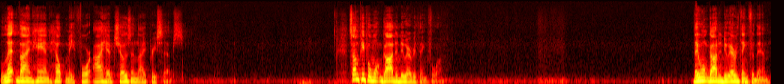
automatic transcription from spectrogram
Let thine hand help me, for I have chosen thy precepts. Some people want God to do everything for them. They want God to do everything for them.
